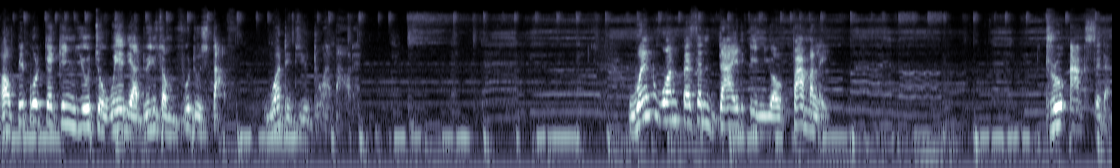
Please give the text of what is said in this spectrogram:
of people taking you to where they are doing some voodoo stuff, what did you do about it? when one person died in your family through accident,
